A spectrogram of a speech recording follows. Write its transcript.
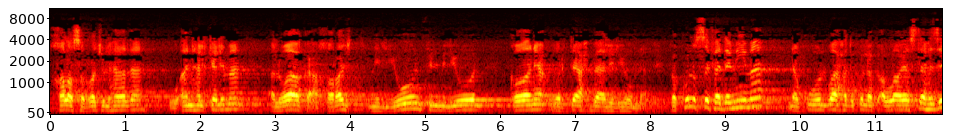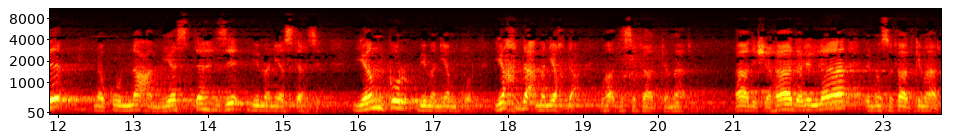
خلص الرجل هذا وأنهى الكلمة الواقع خرجت مليون في المليون قانع وارتاح بالي اليومنا فكل صفة دميمة نقول واحد يقول لك الله يستهزئ نقول نعم يستهزئ بمن يستهزئ. يمكر بمن يمكر. يخدع من يخدع. وهذه صفات كمال. هذه شهادة لله أنه صفات كمال.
